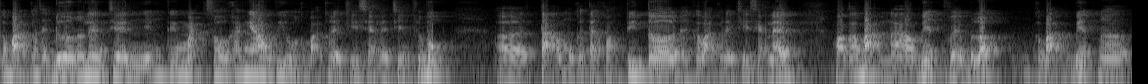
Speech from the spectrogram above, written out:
các bạn có thể đưa nó lên trên những cái mạng xã hội khác nhau ví dụ các bạn có thể chia sẻ lên trên Facebook uh, tạo một cái tài khoản Twitter để các bạn có thể chia sẻ lên. Hoặc các bạn nào biết về blog các bạn biết uh,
